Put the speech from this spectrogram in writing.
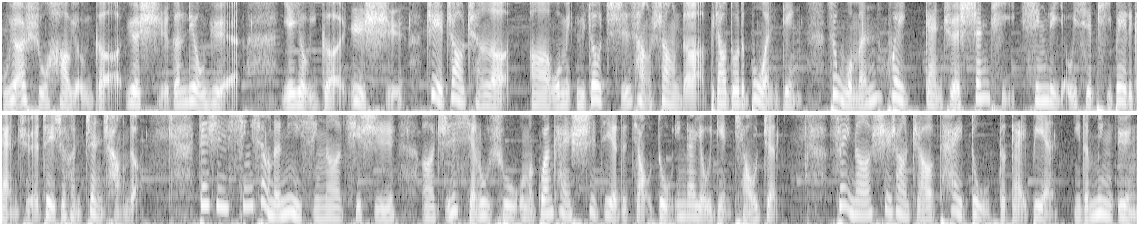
五月二十五号有一个月食，跟六月也有一个日食。这也造成了呃，我们宇宙磁场上的比较多的不稳定，所以我们会感觉身体、心里有一些疲惫的感觉，这也是很正常的。但是星象的逆行呢，其实呃，只是显露出我们观看世界的角度应该有一点调整。所以呢，事实上只要态度的改变，你的命运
